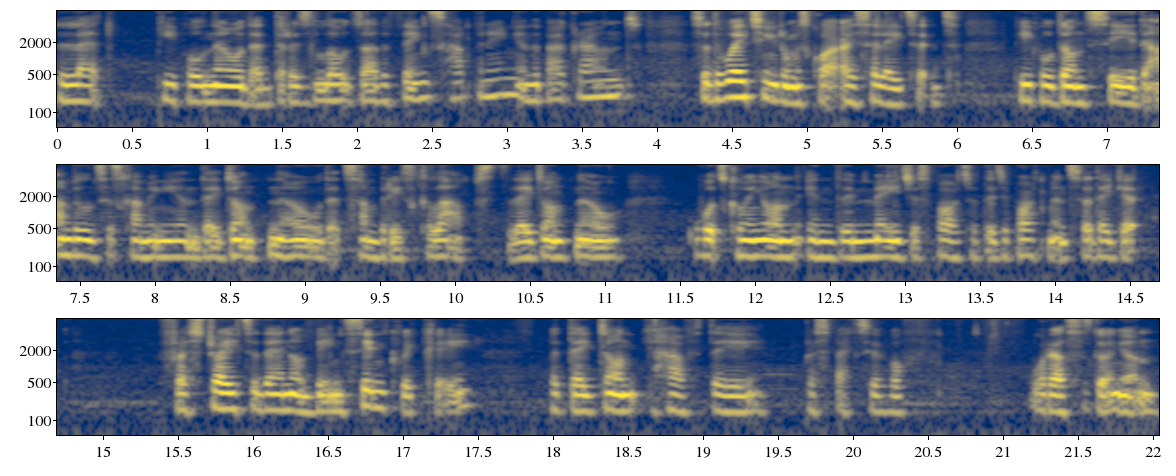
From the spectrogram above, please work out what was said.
let people know that there is loads of other things happening in the background. So the waiting room is quite isolated. People don't see the ambulances coming in. They don't know that somebody's collapsed. They don't know what's going on in the major part of the department. So they get frustrated. They're not being seen quickly, but they don't have the perspective of what else is going on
